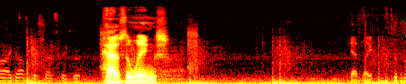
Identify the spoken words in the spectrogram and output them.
Oh, I can also shot straight. Has the wings. Deadly. Yeah,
